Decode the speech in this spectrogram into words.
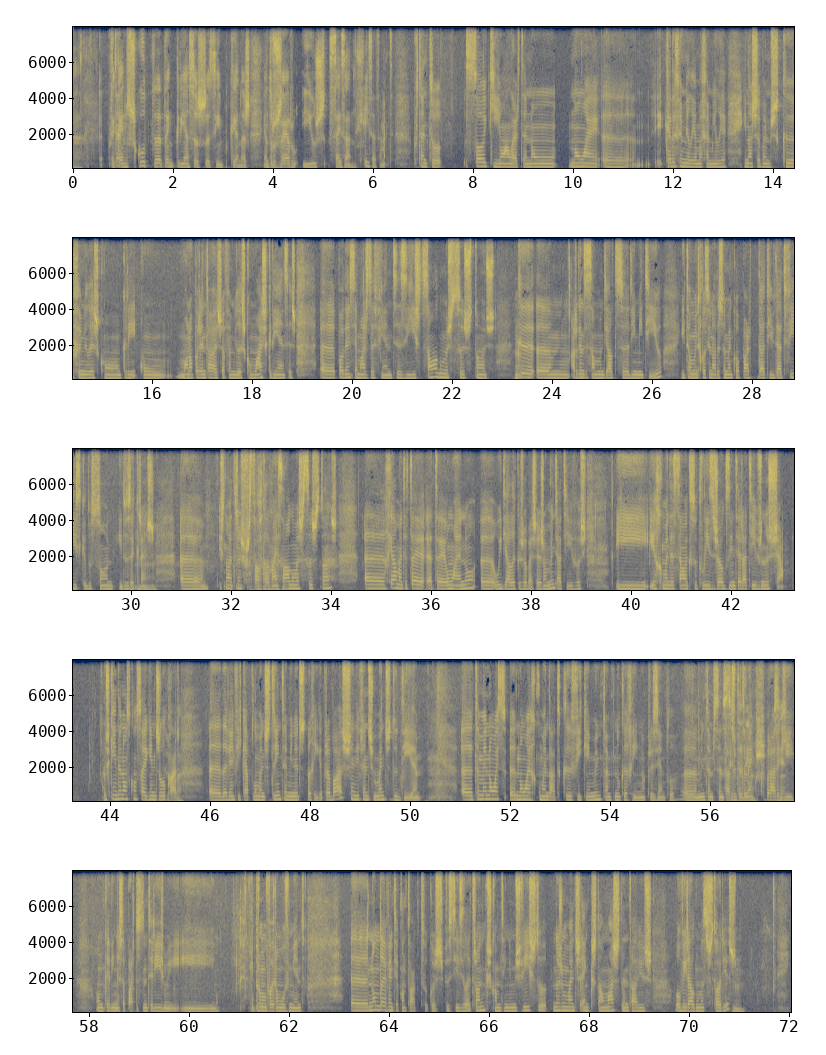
Portanto, quem nos escuta tem crianças assim pequenas, entre os 0 e os 6 anos. Exatamente. Portanto, só aqui um alerta: não, não é. Uh, cada família é uma família e nós sabemos que famílias com, com monoparentais ou famílias com mais crianças uh, podem ser mais desafiantes e isto são algumas sugestões hum. que um, a Organização Mundial de Saúde emitiu e estão muito relacionadas também com a parte da atividade física, do sono e dos ecrãs. Hum. Uh, isto não é transversal, está bem? São algumas sugestões. Uh, realmente, até, até um ano, o ideal é que os bebés sejam muito ativos e, e, a recomendação é que se utilize jogos interativos no chão. Os que ainda não se conseguem deslocar uh, devem ficar pelo menos 30 minutos de barriga para baixo em diferentes momentos do dia. Uh, também não é, não é recomendado que fiquem muito tempo no carrinho, por exemplo, uh, muito tempo sentados, para também quebrar Sim. aqui um bocadinho esta parte do sedentarismo e, e, e promover o movimento. Uh, não devem ter contacto com os dispositivos eletrónicos, como tínhamos visto, nos momentos em que estão mais sedentários, ouvir algumas histórias. Hum.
